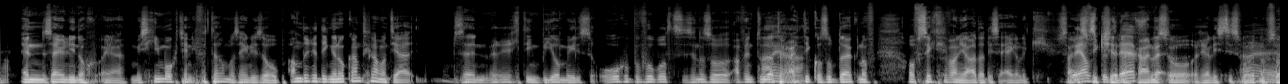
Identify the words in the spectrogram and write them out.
Ja. En zijn jullie nog, ja, misschien mocht je niet vertellen, maar zijn jullie zo op andere dingen ook aan het gaan? Want ja, zijn richting biomedische ogen bijvoorbeeld, zijn er zo af en toe Ah, dat er ja. artikels opduiken? Of, of zeg je van, ja, dat is eigenlijk science fiction, bedrijf, dat gaat niet wij- zo realistisch worden Ah, of zo?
